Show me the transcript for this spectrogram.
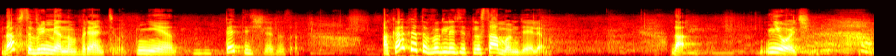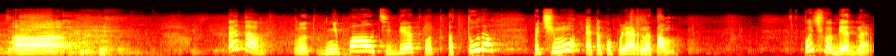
да, в современном варианте, вот не пять тысяч лет назад. А как это выглядит на самом деле? Да, не очень. А, это вот, Непал, Тибет, вот оттуда. Почему это популярно там? Почва бедная.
